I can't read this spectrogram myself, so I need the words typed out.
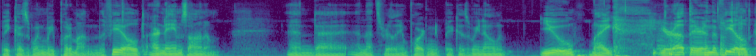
because when we put them out in the field, our name's on them, and uh, and that's really important because we know you, Mike, you're out there in the field,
